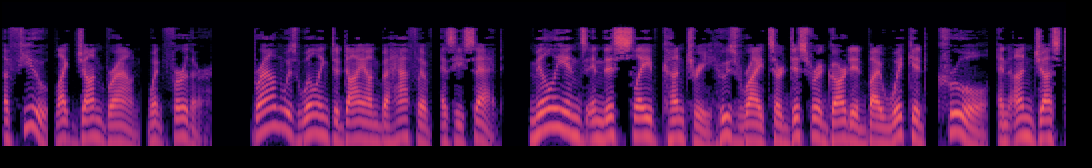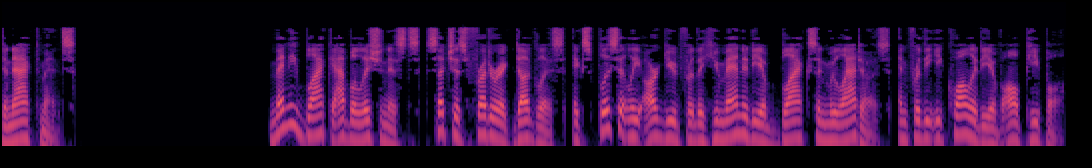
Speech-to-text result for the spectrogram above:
A few, like John Brown, went further. Brown was willing to die on behalf of, as he said, "...millions in this slave country whose rights are disregarded by wicked, cruel, and unjust enactments." Many black abolitionists, such as Frederick Douglass, explicitly argued for the humanity of blacks and mulattoes, and for the equality of all people.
